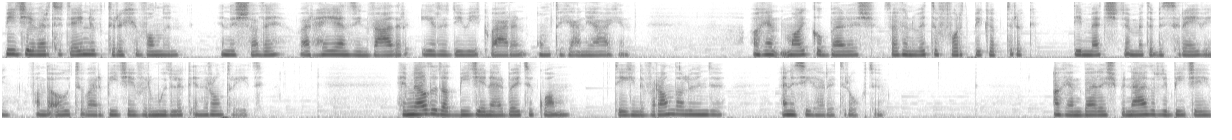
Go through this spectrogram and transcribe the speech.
BJ werd uiteindelijk teruggevonden in de chalet waar hij en zijn vader eerder die week waren om te gaan jagen. Agent Michael Bellish zag een witte Ford pick-up truck die matchte met de beschrijving van de auto waar BJ vermoedelijk in rondreed. Hij meldde dat BJ naar buiten kwam, tegen de veranda leunde en een sigaret rookte. Agent Bellish benaderde BJ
